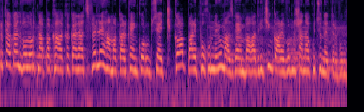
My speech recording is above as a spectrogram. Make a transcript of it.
Կրթական ոլորտն ապաքաղաքականացվել է, համակարգային կոռուպցիա չկա, բարեփոխումներում ազգային բաղադրիչին կարևոր նշանակություն է տրվում։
